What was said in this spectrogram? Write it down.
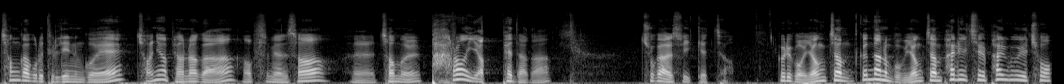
청각으로 들리는 거에 전혀 변화가 없으면서 에, 점을 바로 옆에다가 추가할 수 있겠죠. 그리고 0. 끝나는 부분 0.817891초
